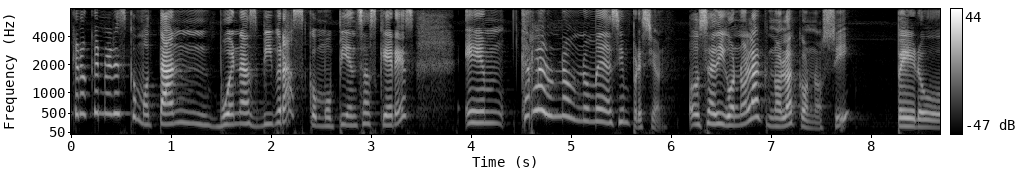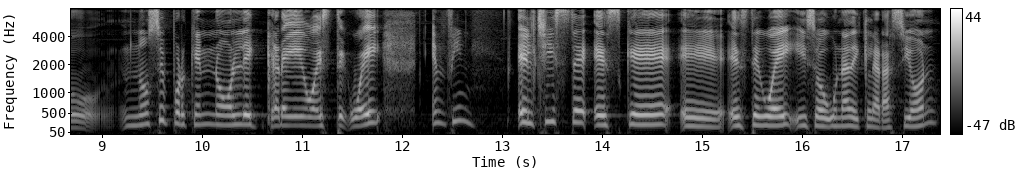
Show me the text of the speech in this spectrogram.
creo que no eres como tan buenas vibras como piensas que eres. Em, Carla Luna no me da esa impresión. O sea, digo, no la, no la conocí, pero no sé por qué no le creo a este güey. En fin, el chiste es que eh, este güey hizo una declaración.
